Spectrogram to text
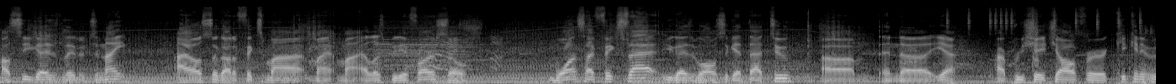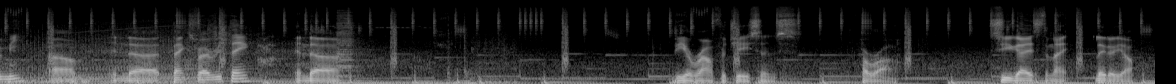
I'll see you guys later tonight. I also got to fix my, my, my LSPDFR. So once I fix that, you guys will also get that too. Um, and uh, yeah, I appreciate y'all for kicking it with me. Um, and uh, thanks for everything. And uh, be around for Jason's. Hurrah. See you guys tonight. Later, y'all.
